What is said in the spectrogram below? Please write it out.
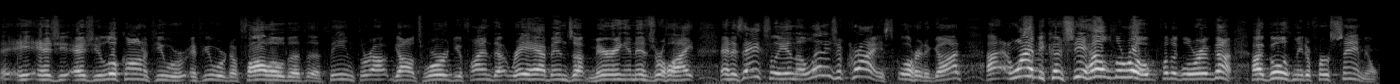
as you as you look on, if you were if you were to follow the, the theme throughout God's Word, you find that Rahab ends up marrying an Israelite, and is actually in the lineage of Christ. Glory to God. Uh, why? Because she held the rope for the glory of God. Uh, go with me to 1 Samuel.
